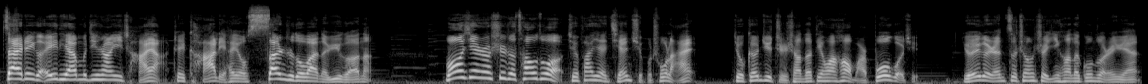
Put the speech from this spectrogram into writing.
在这个 ATM 机上一查呀，这卡里还有三十多万的余额呢。王先生试着操作，却发现钱取不出来，就根据纸上的电话号码拨过去。有一个人自称是银行的工作人员，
